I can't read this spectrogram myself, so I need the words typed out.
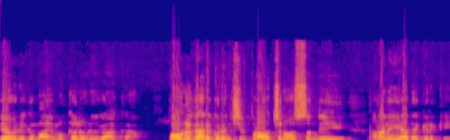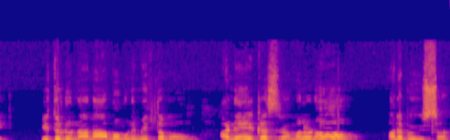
దేవునికి మహిమ కలుగును గాక. పౌలు గారి గురించి ప్రవచనం వస్తుంది అననీయ దగ్గరికి. ఇతడు నా నామము నిమిత్తము అనేక శ్రమలను అనుభవిస్తాడు.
